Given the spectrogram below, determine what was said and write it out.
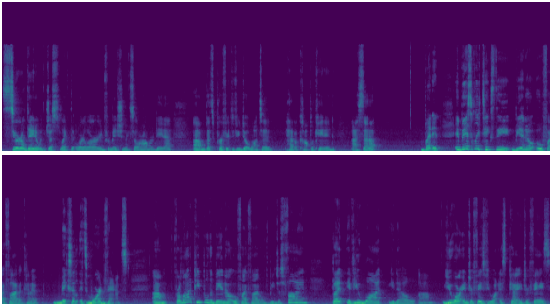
serial data with just like the Euler information accelerometer data. Um, that's perfect if you don't want to have a complicated uh, setup. But it, it basically takes the BNO 055 and kind of makes it, it's more advanced. Um, for a lot of people, the BNO 055 will be just fine. But if you want, you know, um, UR interface, if you want SPI interface,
